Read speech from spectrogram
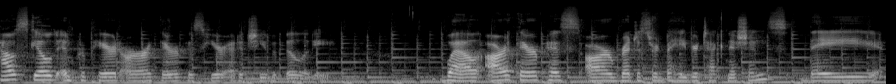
How skilled and prepared are our therapists here at AchieveAbility? Well, our therapists are registered behavior technicians. They,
